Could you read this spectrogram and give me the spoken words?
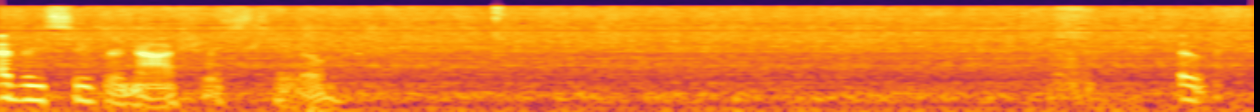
I've been super nauseous too. Oops.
